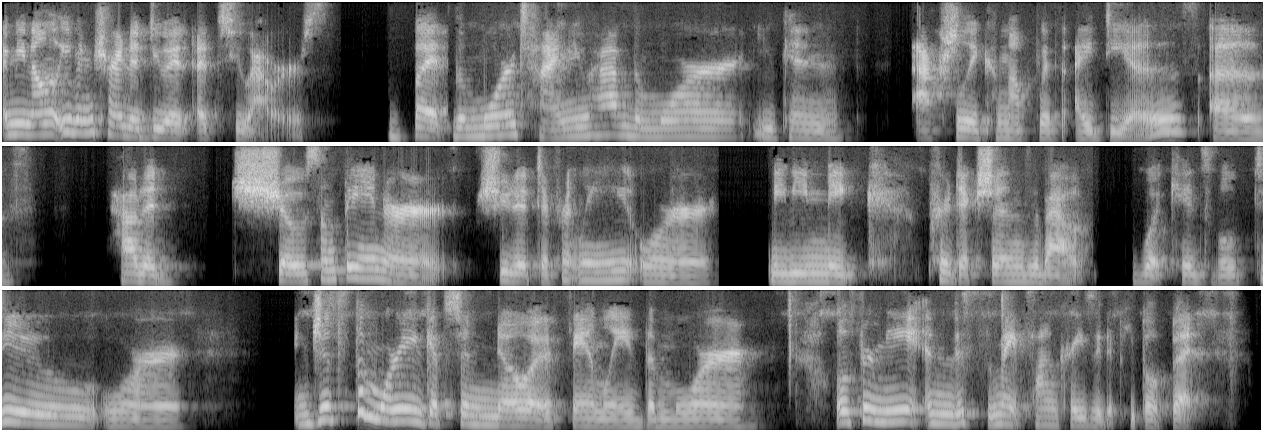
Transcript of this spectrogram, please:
I mean, I'll even try to do it at two hours. But the more time you have, the more you can actually come up with ideas of how to show something or shoot it differently or maybe make predictions about what kids will do or just the more you get to know a family the more well for me and this might sound crazy to people but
